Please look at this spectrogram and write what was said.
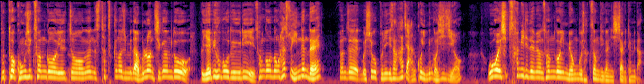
부터 공식 선거 일정은 스타트 끊어집니다. 물론 지금도 그 예비 후보들이 선거 운동을 할 수 있는데 현재 뭐 시국 분위기상 하지 않고 있는 것이지요. 5월 13일이 되면 선거인 명부 작성 기간이 시작이 됩니다.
